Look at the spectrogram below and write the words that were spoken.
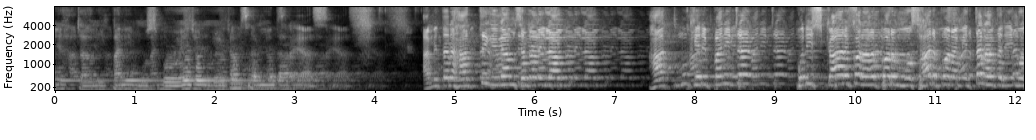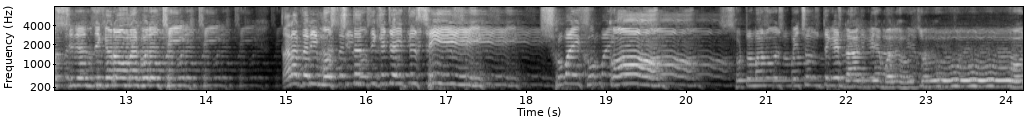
মুখটা আমি পানি মুছবো এই জন্য গামছা নিয়ে দাঁড়ায় আছে। আমি তার হাত থেকে গামছাটা নিলাম। হাত মুখের পানিটা পরিষ্কার করার পর মোছার পর আমি তাড়াতাড়ি মসজিদের দিকে রওনা করেছি। তাড়াতাড়ি মসজিদের দিকে যাইতেছি। সবাই খুব কম। ছোট মানুষ পেছন থেকে ডাক দিয়ে বলে, হুজুর,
